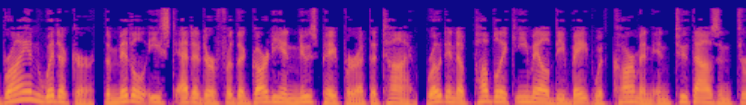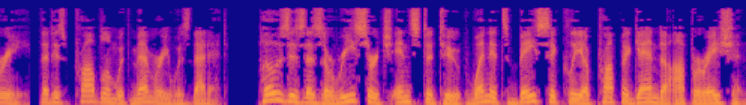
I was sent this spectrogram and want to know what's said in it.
Brian Whitaker, the Middle East editor for The Guardian newspaper at the time, wrote in a public email debate with Carmon in 2003, that his problem with MEMRI was that it poses as a research institute when it's basically a propaganda operation.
